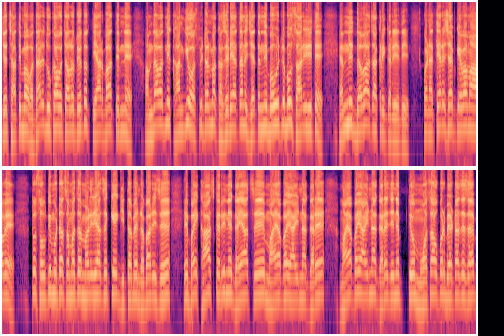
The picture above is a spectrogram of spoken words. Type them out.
જે છાતીમાં વધારે દુખાવો ચાલુ થયો હતો ત્યારબાદ તેમને અમદાવાદની ખાનગી હોસ્પિટલમાં ખસેડ્યા હતા અને જ્યાં તેમની બહુ એટલે બહુ સારી રીતે એમની દવા ચાકરી કરી હતી. પણ અત્યારે સાહેબ કહેવામાં આવે તો સૌથી મોટા સમાચાર મળી રહ્યા છે કે ગીતાબેન રબારી છે, એ ભાઈ ખાસ કરીને ગયા છે માયાભાઈ આઈના ઘરે. માયાભાઈ આઈના ઘરે જઈને તેઓ મોસા ઉપર બેઠા છે સાહેબ.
